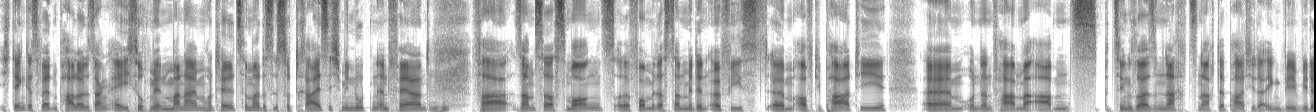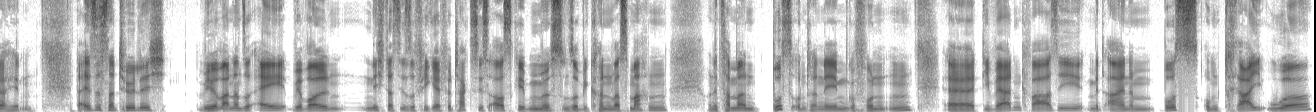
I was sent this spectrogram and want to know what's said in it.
ich denke, es werden ein paar Leute sagen, ey, ich suche mir in Mannheim Hotelzimmer, das ist so 30 Minuten entfernt, fahr samstags morgens oder vormittags dann mit den Öffis ähm, auf die Party ähm, und dann fahren wir abends beziehungsweise nachts nach der Party da irgendwie wieder hin. Da ist es natürlich wir waren dann so, ey, wir wollen nicht, dass ihr so viel Geld für Taxis ausgeben müsst und so, wir können was machen. Und jetzt haben wir ein Busunternehmen gefunden, äh, die werden quasi mit einem Bus um 3 Uhr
